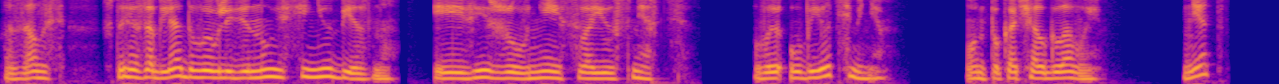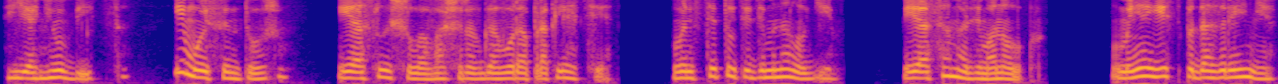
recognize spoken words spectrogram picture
Казалось, что я заглядываю в ледяную синюю бездну и вижу в ней свою смерть. Вы убьете меня? Он покачал головой. Нет, я не убийца. И мой сын тоже. Я слышала ваш разговор о проклятии в Институте демонологии. Я сама демонолог. У меня есть подозрение,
